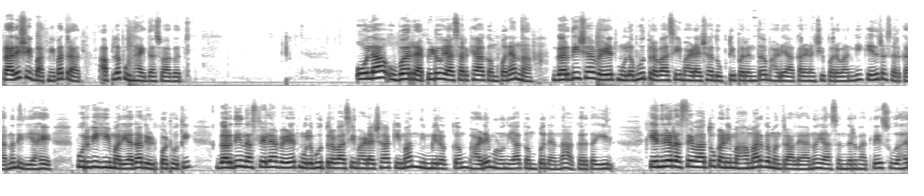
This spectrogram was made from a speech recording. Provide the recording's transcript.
प्रादेशिक बातमीपत्रात आपलं पुन्हा एकदा स्वागत. ओला उबर रॅपिडो यासारख्या कंपन्यांना गर्दीच्या वेळेत मूलभूत प्रवासी भाड्याच्या दुपटीपर्यंत भाडे आकारण्याची परवानगी केंद्र सरकारनं दिली आहे. पूर्वी ही मर्यादा दीडपट होती. गर्दी नसलेल्या वेळेत मूलभूत प्रवासी भाड्याच्या किमान निम्मी रक्कम भाडे म्हणून या कंपन्यांना आकारता येईल. केंद्रीय रस्ते वाहतूक आणि महामार्ग मंत्रालयानं यासंदर्भातले सुधा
